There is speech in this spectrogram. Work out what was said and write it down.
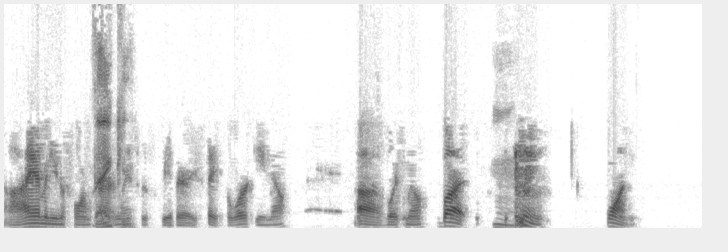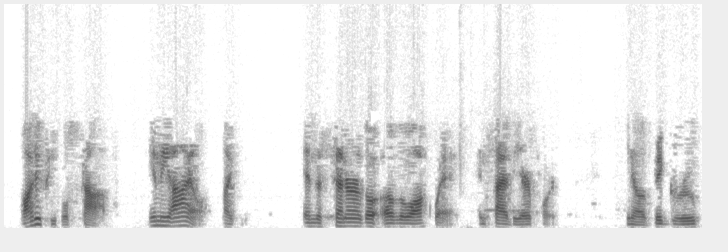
Uh, I am in uniform Thank currently, you. so this will be a very safe for work email, uh, voicemail. But, Hmm. one, why do people stop in the aisle, like in the center of the, of the walkway inside the airport? You know, a big group,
